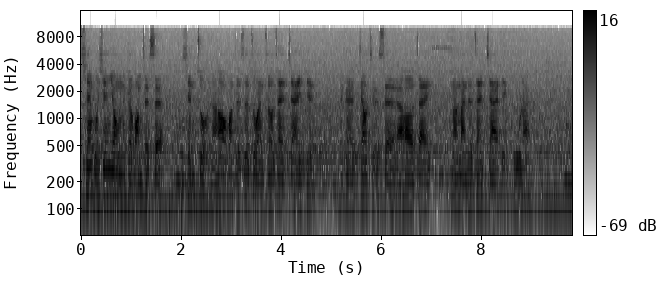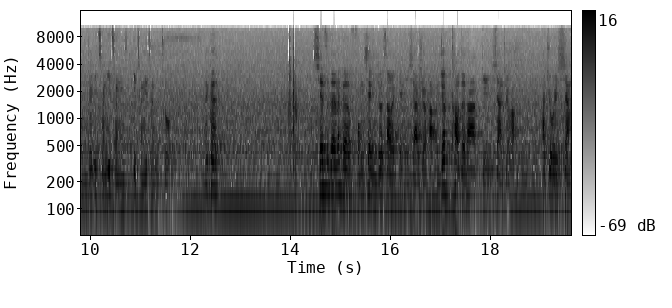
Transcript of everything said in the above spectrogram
先我先用那个黄赭色先做，然后黄赭色做完之后再加一点那个胶赭色，然后再慢慢的再加一点钴蓝，就一层一层一层一层做。那个鞋子的那个缝线，你就稍微点一下就好，你就靠着它点一下就好，它就会像。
